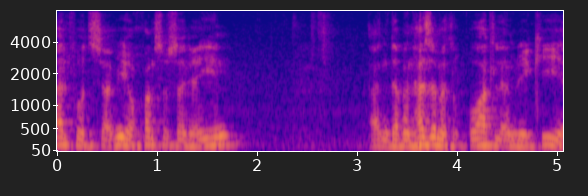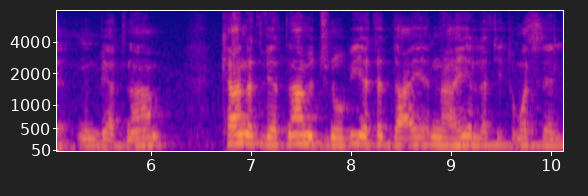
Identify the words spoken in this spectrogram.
1975 عندما انهزمت القوات الأمريكية من فيتنام كانت فيتنام الجنوبية تدعي أنها هي التي تمثل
